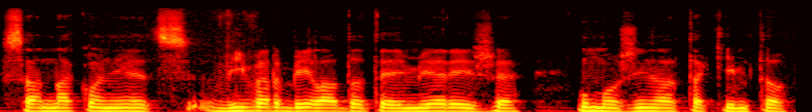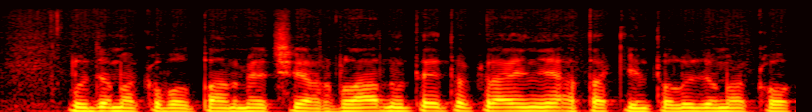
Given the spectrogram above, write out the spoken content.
sa nakoniec vyvrbila do tej miery, že umožnila takýmto ľuďom, ako bol pán Mečiar, vládnuť tejto krajine a takýmto ľuďom, ako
